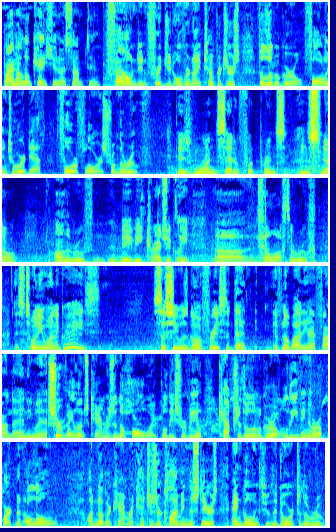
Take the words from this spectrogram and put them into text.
find her location or something. Found in frigid overnight temperatures, the little girl falling to her death four floors from the roof. There's one set of footprints in the snow on the roof. The baby tragically uh, fell off the roof. It's 21 degrees. So she was going to freeze to death if nobody had found her anywhere. Surveillance cameras in the hallway, police reveal, capture the little girl leaving her apartment alone. Another camera catches her climbing the stairs and going through the door to the roof.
